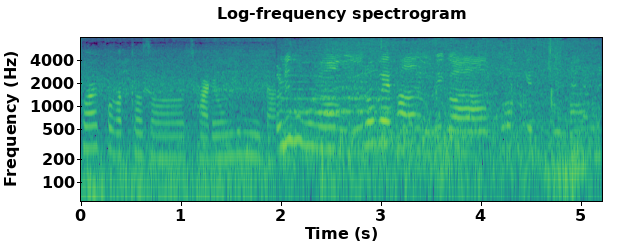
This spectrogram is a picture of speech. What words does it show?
토할 것 같아서 자리 옮깁니다. 멀리서 보면 유럽에 간 우리가 부럽겠지만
